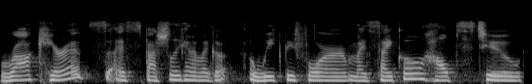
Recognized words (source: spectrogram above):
raw carrots, especially kind of like a, a, week before my cycle, helps to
